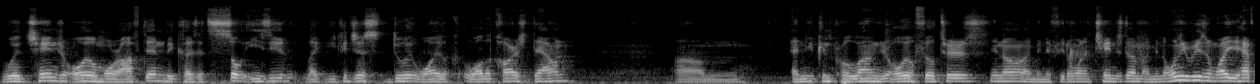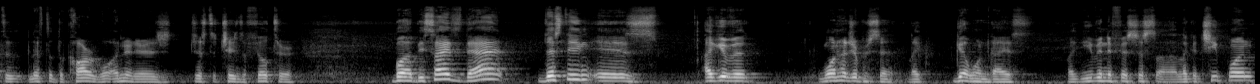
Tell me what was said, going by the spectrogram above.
would change your oil more often because it's so easy. Like you could just do it while while the car is down. Um, and you can prolong your oil filters, you know. I mean, if you don't want to change them, I mean, the only reason why you have to lift up the car, go under there is just to change the filter. But besides that, this thing is, I give it 100%. Like, get one, guys. Like, even if it's just uh, like a cheap one,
